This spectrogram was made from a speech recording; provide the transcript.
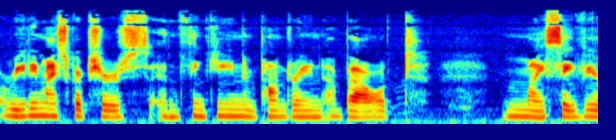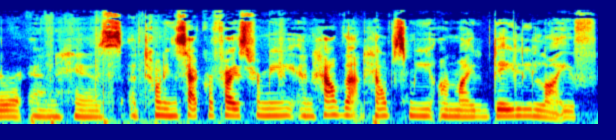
reading my scriptures and thinking and pondering about my Savior and His atoning sacrifice for me, and how that helps me on my daily life.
